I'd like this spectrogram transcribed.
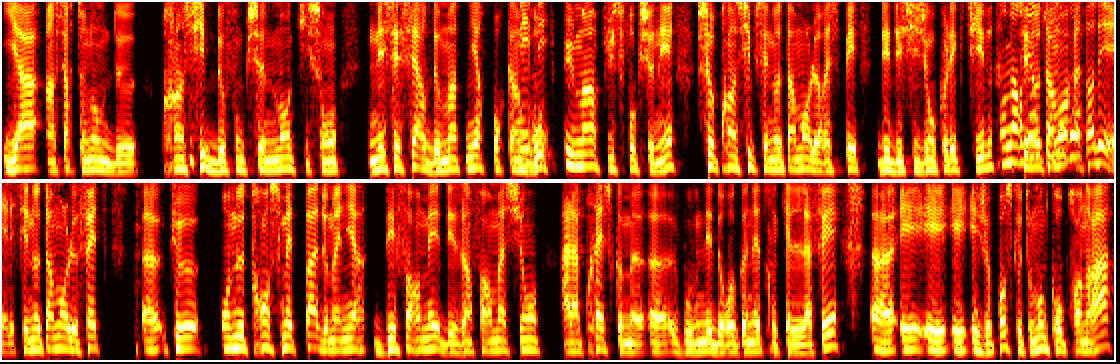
Il y a un certain nombre de principes de fonctionnement qui sont nécessaires de maintenir pour qu'un Mais- groupe humain puisse fonctionner. Ce principe, c'est notamment le respect des décisions collectives. On en C'est revient notamment, toujours attendez, c'est notamment le fait euh, que on ne transmette pas de manière déformée des informations à la presse comme euh, vous venez de reconnaître qu'elle l'a fait. Euh, et, et, et- et je pense que tout le monde comprendra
